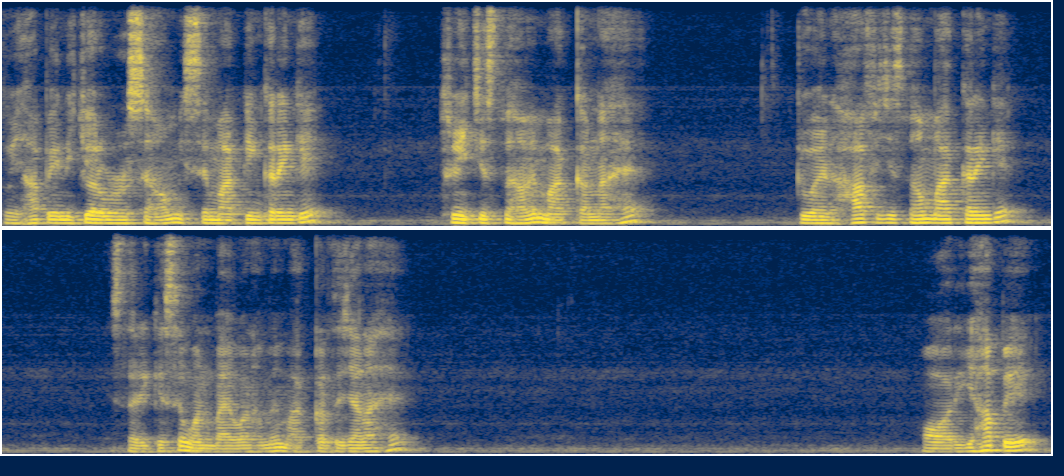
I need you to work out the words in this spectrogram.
तो यहाँ पे नीचे और से हम इससे मार्किंग करेंगे। थ्री इंचेस पे हमें मार्क करना है। टू एंड हाफ़ इंचेस पे हम मार्क करेंगे। इस तरीके से वन बाय वन हमें मार्क करते जाना है। और यहाँ पे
